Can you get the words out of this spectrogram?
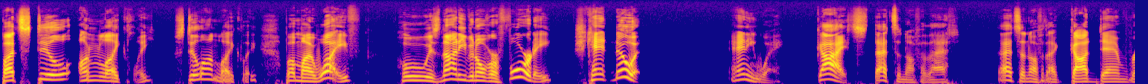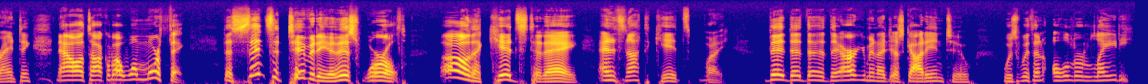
but still unlikely. Still unlikely. But my wife, who is not even over 40, she can't do it. Anyway, guys, that's enough of that. That's enough of that goddamn ranting. Now I'll talk about one more thing the sensitivity of this world. Oh, the kids today. And it's not the kids, buddy. The, the, the, the argument I just got into was with an older lady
